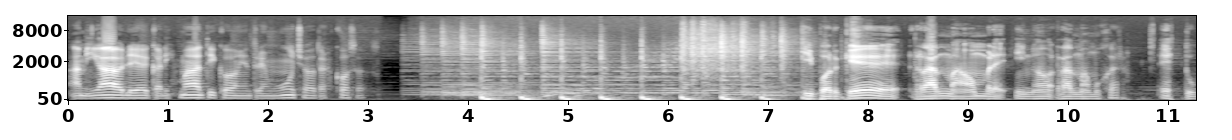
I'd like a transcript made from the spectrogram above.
amigable, carismático y entre muchas otras cosas. ¿Y por qué Radma hombre y no Radma mujer? Es tu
